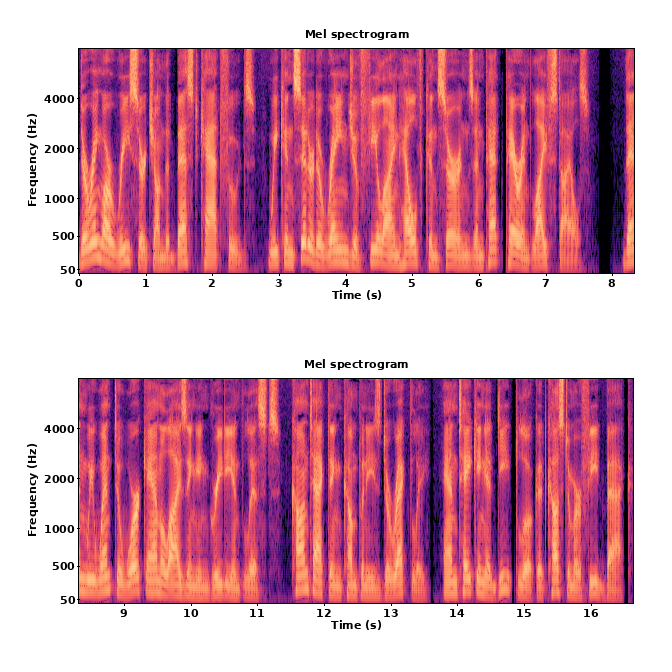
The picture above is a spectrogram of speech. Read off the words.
During our research on the best cat foods, we considered a range of feline health concerns and pet parent lifestyles. Then we went to work analyzing ingredient lists, contacting companies directly, and taking a deep look at customer feedback.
